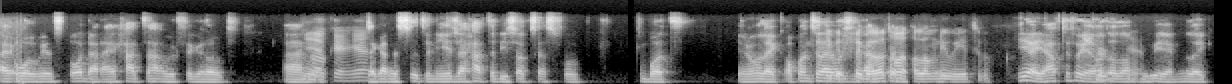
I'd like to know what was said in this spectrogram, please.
I always thought that I had to have it figured out, and Yeah. okay, yeah. like at a certain age, I had to be successful. But you know, like up until I You could was figure young, out al- along the way too. yeah, you have to figure out along Yeah. the way. And like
